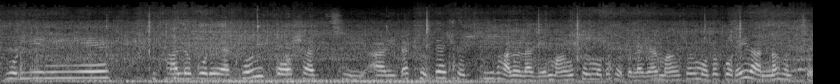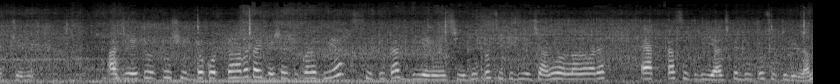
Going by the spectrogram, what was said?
ঝরিয়ে নিয়ে ভালো করে এখন কষাচ্ছি। আর এটা খেতে সত্যিই ভালো লাগে, মাংসের মতো খেতে লাগে। আর মাংসের মতো করেই রান্না হচ্ছে অ্যাকচুয়ালি আর যেহেতু একটু সিদ্ধ করতে হবে, তাই প্রেশার কুকারে দিয়ে সিটিটা দিয়ে নিয়েছি। দুটো সিটি দিয়েছি আমি অন্যবারে একটা সিটি দিই আজকে দুটো সিটি দিলাম।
